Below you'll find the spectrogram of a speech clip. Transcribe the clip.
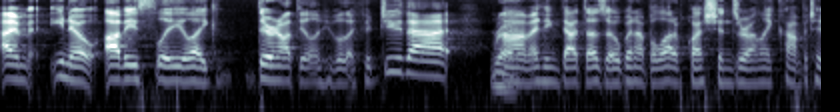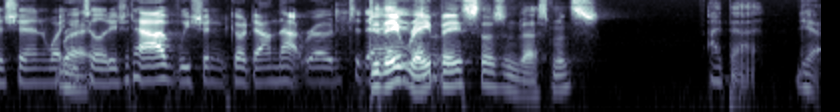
I'm, you know, obviously like they're not the only people that could do that. Right. Um, I think that does open up a lot of questions around like competition, what Right. utility should have. We shouldn't go down that road today. Do they rate base those investments? I bet. Yeah.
